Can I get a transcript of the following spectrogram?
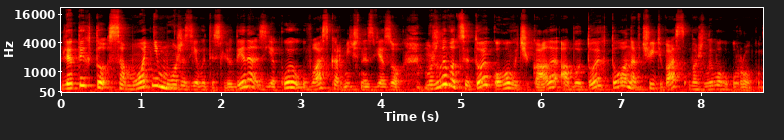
Для тих, хто самотній, може з'явитись людина, з якою у вас кармічний зв'язок. Можливо, це той, кого ви чекали, або той, хто навчить вас важливого уроку.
